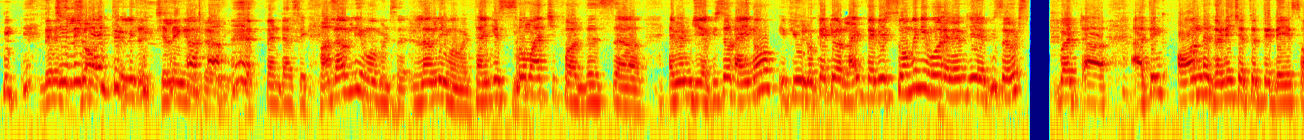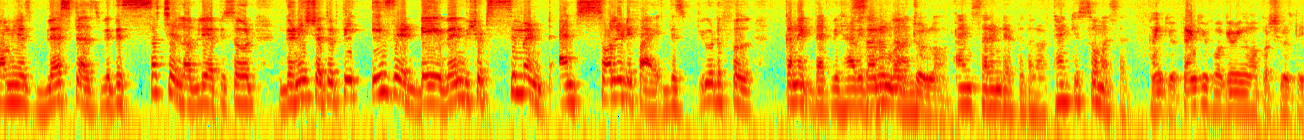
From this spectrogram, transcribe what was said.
Is chilling and thrilling. Chilling and thrilling. Fantastic. Lovely moment, sir. Lovely moment. Thank you so much for this uh, MMG episode. I know if you look at your life, there will be so many more MMG episodes. But uh, I think on the Ganesh Chaturthi day, Swami has blessed us with this such a lovely episode. Ganesh Chaturthi is a day when we should cement and solidify this beautiful connect that we have with Surrender Bhagwan to Lord. and surrender to the Lord. Thank you so much, sir. Thank you. Thank you for giving opportunity.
